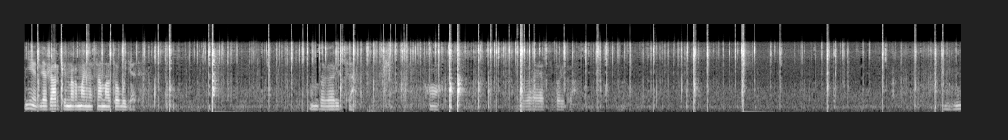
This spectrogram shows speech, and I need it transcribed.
Не, для жарки нормально само то будет. Он загорится. О, загорается только. Мгм.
